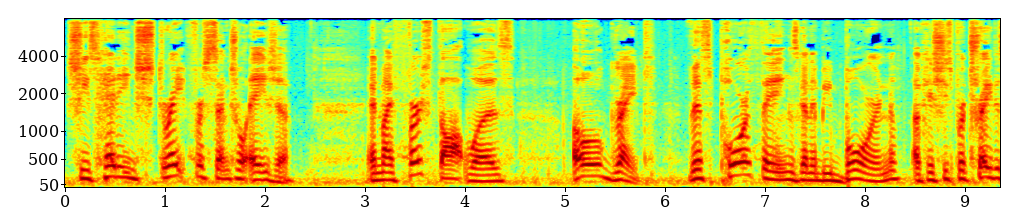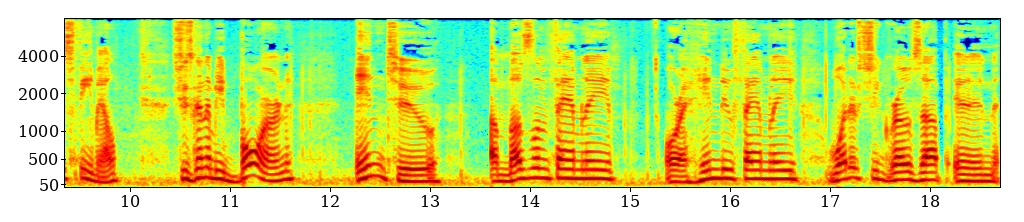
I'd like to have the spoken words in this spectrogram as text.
she's heading straight for Central Asia. And my first thought was, oh, great. This poor thing's going to be born. Okay, she's portrayed as female. She's going to be born into a Muslim family or a Hindu family. What if she grows up in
